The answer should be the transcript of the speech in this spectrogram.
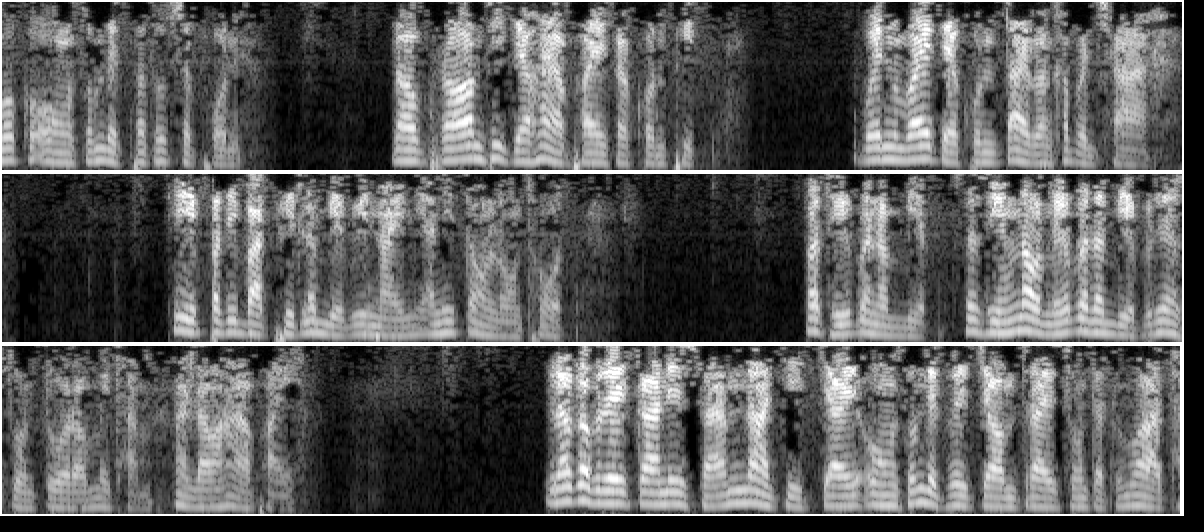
วกขององค์สมเด็จพระทศพล เราพร้อมที่จะให้อภัยกับคนผิด เว้นไว้แต่คนใต้บังคับบัญชา ที่ปฏิบัติผิดระเบียบวินัยนี่อันนี้ต้องลงโทษเพราะถือเป็นระเบียบถ้าสิ่งนอกเหนือเป็นระเบียบเป็นเรื่องส่วนตัวเราไม่ทำให้เราห้าภัย แล้วก็บริการในสามหน้าจิตใจองค์สมเด็จพระจอมไตรทรงตรัสว่าท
